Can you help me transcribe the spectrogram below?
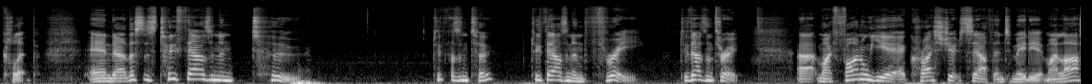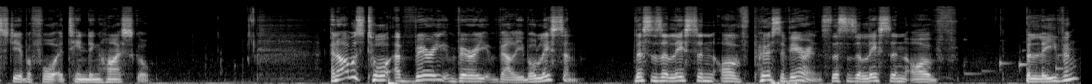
clip. And uh, this is 2002. 2002? 2003. 2003. Uh, my final year at Christchurch South Intermediate, my last year before attending high school. And I was taught a very, very valuable lesson. This is a lesson of perseverance. This is a lesson of believing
